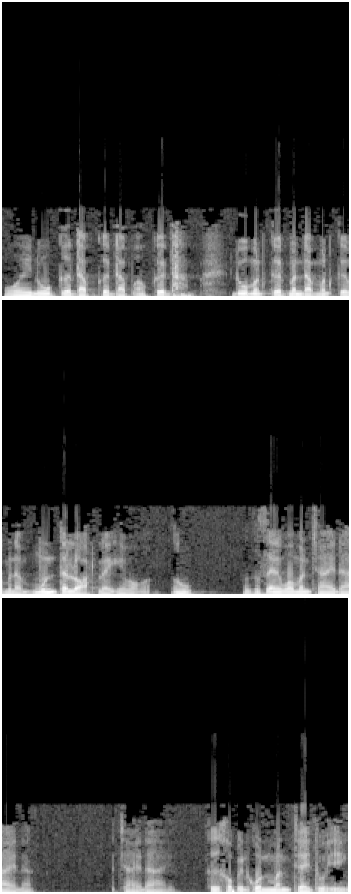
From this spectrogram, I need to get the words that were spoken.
โอ้ยหนูเกิดดับเกิดดับ เอาเกิดดับ ดูมันเกิดมันดับมันเกิดมันดับหมุนตลอดเลยแกบอกว่าเอ้ามันก็แสดงว่ามันใช้ได้นะใช้ได้ คือเขาเป็นคนมั่นใจตัวเอง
